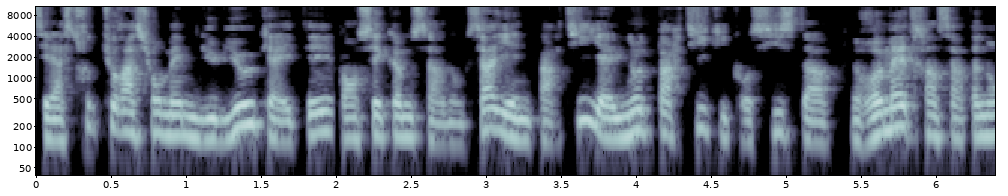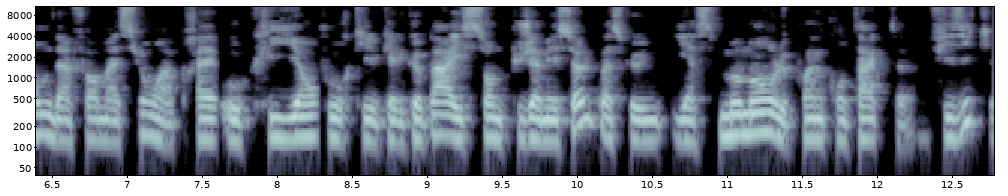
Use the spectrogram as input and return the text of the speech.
c'est la structuration même du lieu qui a été pensée comme ça. Donc ça, il y a une partie. Il y a une autre partie qui consiste à remettre un certain nombre d'informations après aux clients pour qu'ils quelque part ils se sentent plus jamais seuls parce qu'il y a ce moment le point de contact physique,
